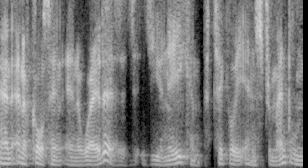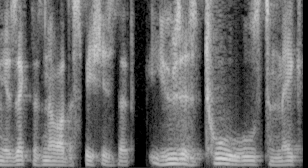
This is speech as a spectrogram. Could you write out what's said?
And, and of course, in, in a way, it is. It's, it's unique and particularly instrumental music. There's no other species that uses tools to make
